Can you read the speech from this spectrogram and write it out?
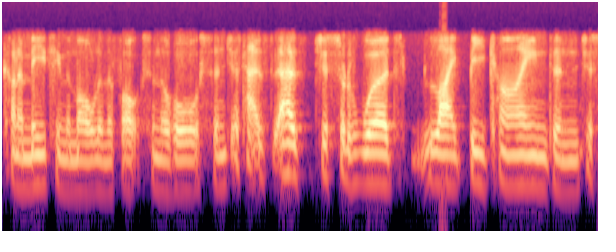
kind of meeting the mole and the fox and the horse, and just has has just sort of words like "be kind" and just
